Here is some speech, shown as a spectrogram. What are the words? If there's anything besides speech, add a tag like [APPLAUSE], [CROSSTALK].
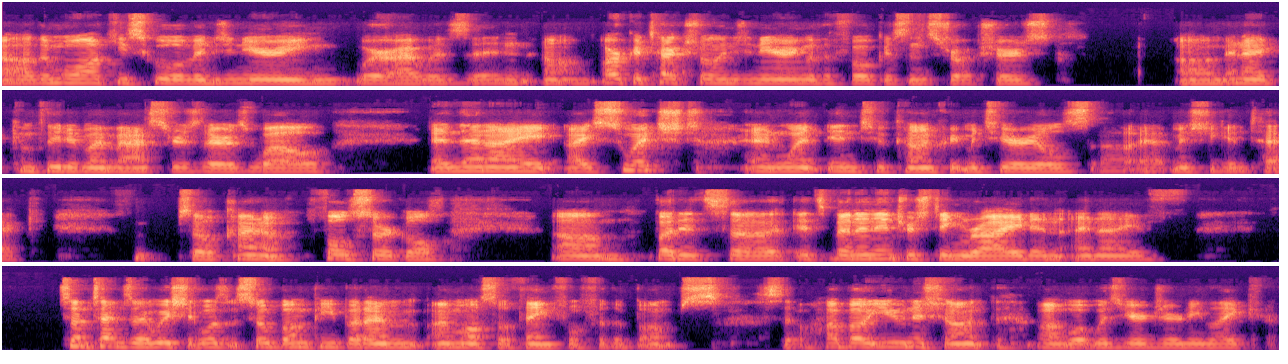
uh, the Milwaukee School of Engineering, where I was in um, architectural engineering with a focus in structures. Um, and I completed my master's there as well. And then I, I switched and went into concrete materials uh, at Michigan Tech. So kind of full circle. Um, but it's uh, it's been an interesting ride, and, and I've sometimes I wish it wasn't so bumpy, but I'm I'm also thankful for the bumps. So how about you, Nishant? Uh, what was your journey like?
